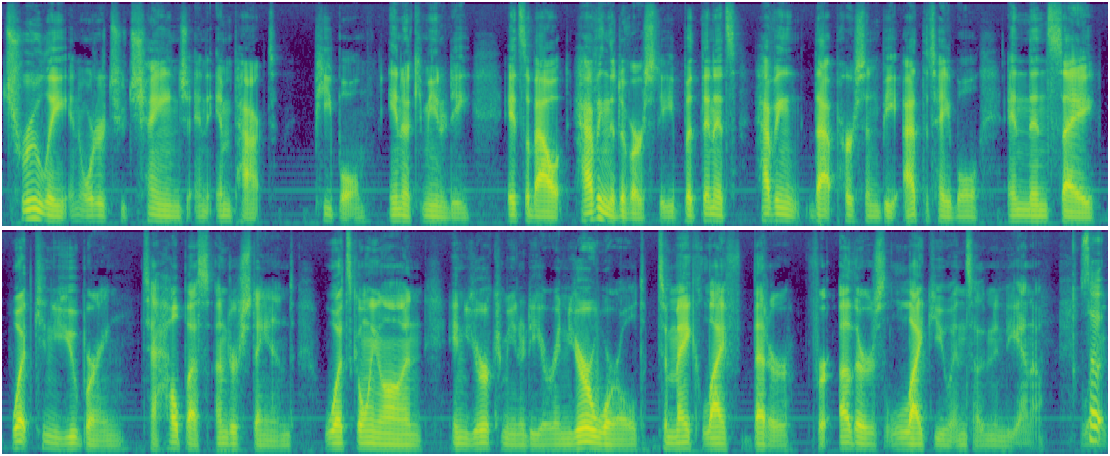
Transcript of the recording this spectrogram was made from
truly in order to change and impact people in a community it's about having the diversity but then it's having that person be at the table and then say what can you bring to help us understand what's going on in your community or in your world to make life better for others like you in Southern Indiana. So Like,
